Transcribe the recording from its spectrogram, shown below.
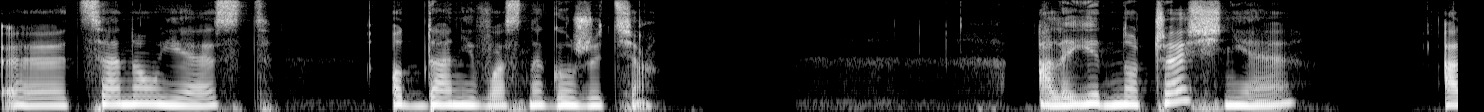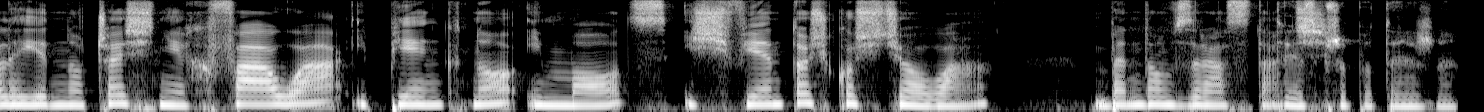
e, ceną jest oddanie własnego życia. Ale jednocześnie, ale jednocześnie chwała i piękno i moc i świętość Kościoła będą wzrastać. To jest przepotężne.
